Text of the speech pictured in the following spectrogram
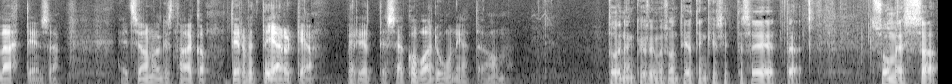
lähteensä. Että se on oikeastaan aika tervettä järkeä periaatteessa ja kovaa duunia tämä homma. Toinen kysymys on tietenkin sitten se, että somessa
